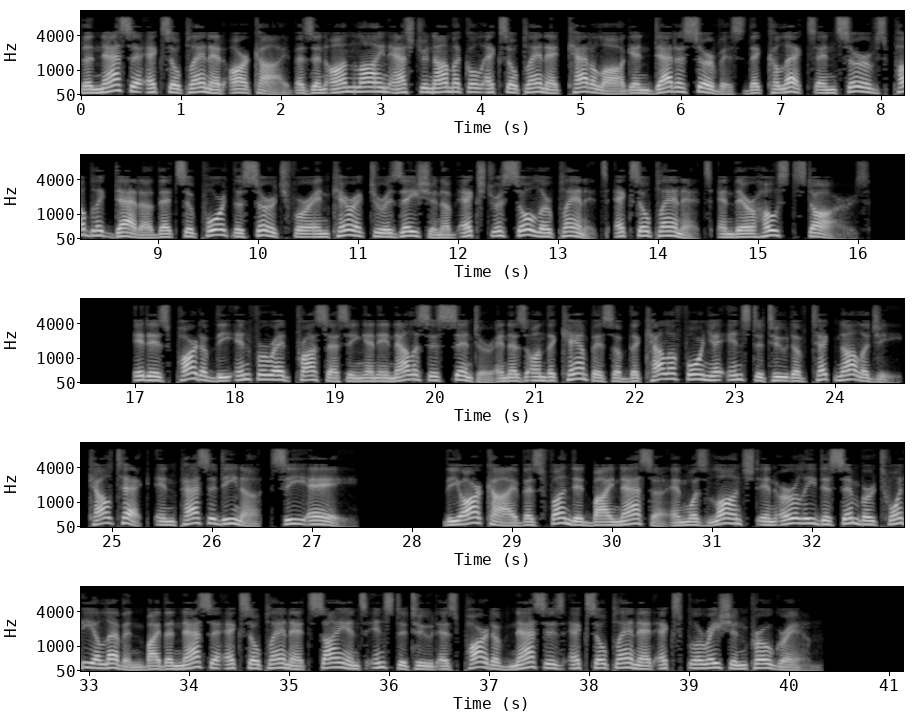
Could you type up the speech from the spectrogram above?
The NASA Exoplanet Archive is an online astronomical exoplanet catalog and data service that collects and serves public data that support the search for and characterization of extrasolar planets exoplanets and their host stars. It is part of the Infrared Processing and Analysis Center and is on the campus of the California Institute of Technology Caltech in Pasadena, CA. The archive is funded by NASA and was launched in early December 2011 by the NASA Exoplanet Science Institute as part of NASA's Exoplanet Exploration Program.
